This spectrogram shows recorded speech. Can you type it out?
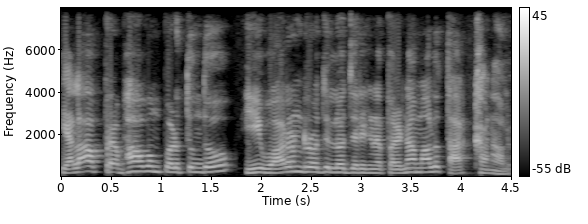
ఎలా ప్రభావం పడుతుందో ఈ వారం రోజుల్లో జరిగిన పరిణామాలు తార్కాణాలు.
